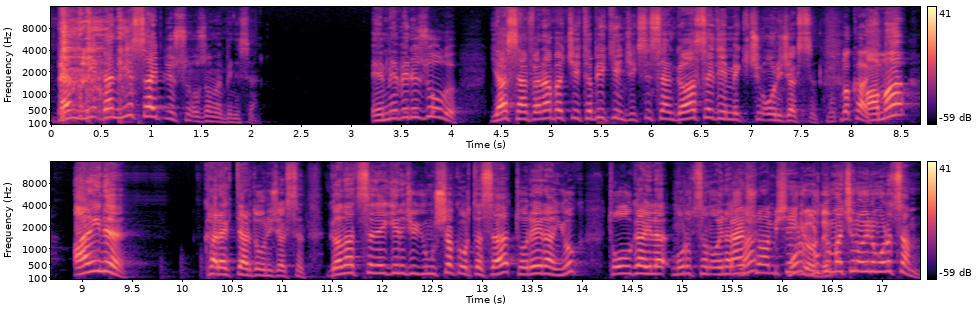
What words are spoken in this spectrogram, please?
Ben niye ben niye sahipliyorsun o zaman beni sen? Emre Belezoğlu. Ya sen Fenerbahçe'yi tabii ki yeneceksin. Sen Galatasaray'da yenmek için oynayacaksın. Mutlaka. Ama aynı karakterde oynayacaksın. Galatasaray'a gelince yumuşak orta saha. Torreira'nın yok. Tolga'yla Morutsan'ı oynatma. Ben şu an bir şey Mor- gördüm. Bugün maçın oyunu Morutsan mı?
